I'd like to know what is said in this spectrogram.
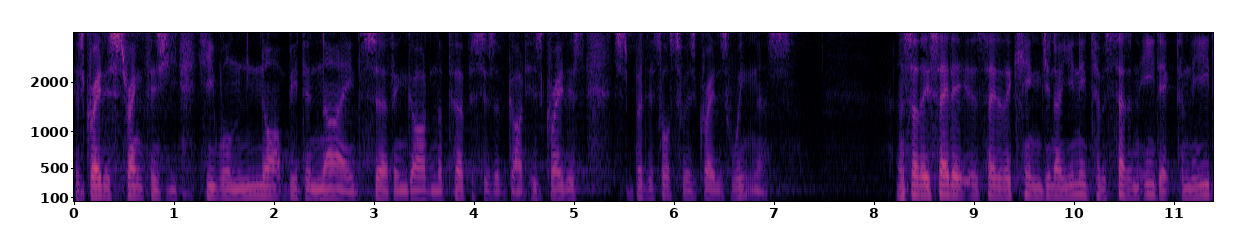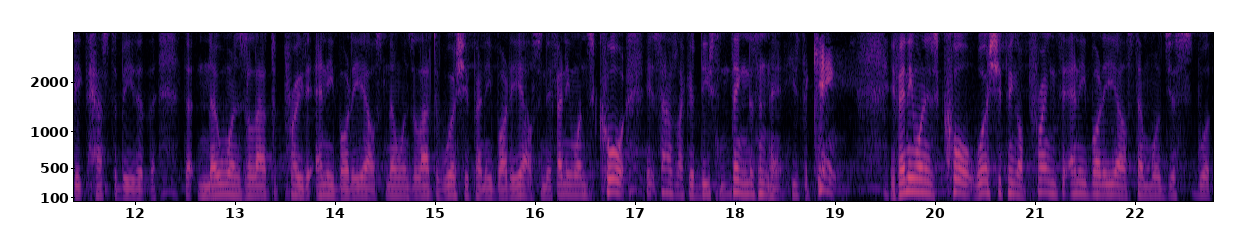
His greatest strength is he will not be denied serving God and the purposes of God. His greatest, but it's also his greatest weakness. And so they say to, say to the king, you know, you need to set an edict, and the edict has to be that, the, that no one's allowed to pray to anybody else, no one's allowed to worship anybody else. And if anyone's caught, it sounds like a decent thing, doesn't it? He's the king. If anyone is caught worshiping or praying to anybody else, then we'll just, we'll,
